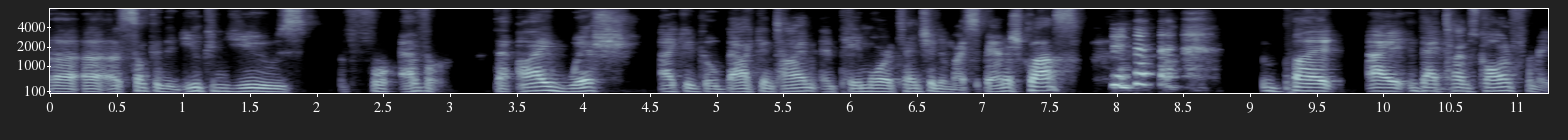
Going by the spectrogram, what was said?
uh, uh, something that you can use forever. That I wish I could go back in time and pay more attention in my Spanish class, but I that time's gone for me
